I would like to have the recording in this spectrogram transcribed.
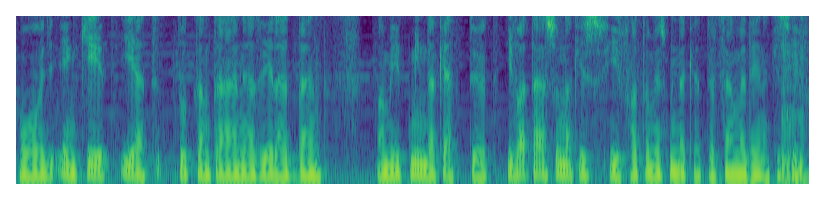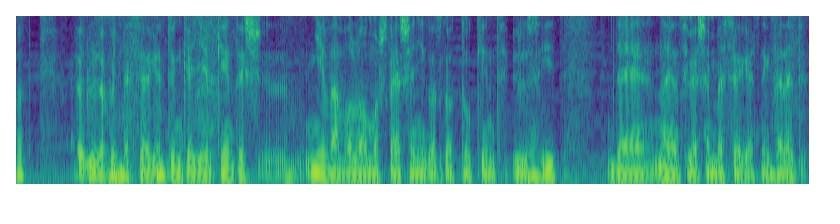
hogy én két ilyet tudtam találni az életben, amit mind a kettőt hivatásomnak is hívhatom, és mind a kettőt szenvedélynek is uh-huh. hívhatom. Örülök, hogy beszélgettünk egyébként, és nyilvánvalóan most versenyigazgatóként ülsz itt, de nagyon szívesen beszélgetnék veled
